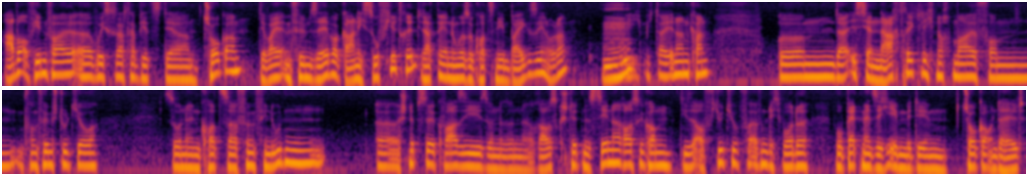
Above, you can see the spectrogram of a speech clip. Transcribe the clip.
Aber auf jeden Fall, äh, wo ich es gesagt habe, jetzt der Joker, der war ja im Film selber gar nicht so viel drin. Den hat man ja nur mal so kurz nebenbei gesehen, oder? Mhm. Wie ich mich da erinnern kann. Ähm, da ist ja nachträglich nochmal vom, vom Filmstudio so ein kurzer 5 Minuten äh, Schnipsel quasi, so eine, so eine rausgeschnittene Szene rausgekommen, die auf YouTube veröffentlicht wurde, wo Batman sich eben mit dem Joker unterhält,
